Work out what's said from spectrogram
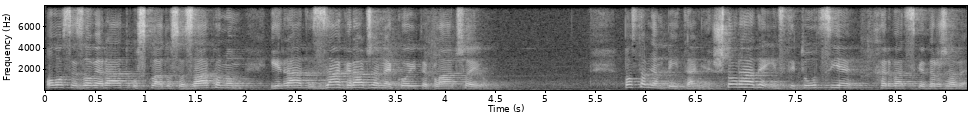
Ovo se zove rad u skladu sa zakonom i rad za građane koji te plaćaju. Postavljam pitanje, što rade institucije Hrvatske države?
